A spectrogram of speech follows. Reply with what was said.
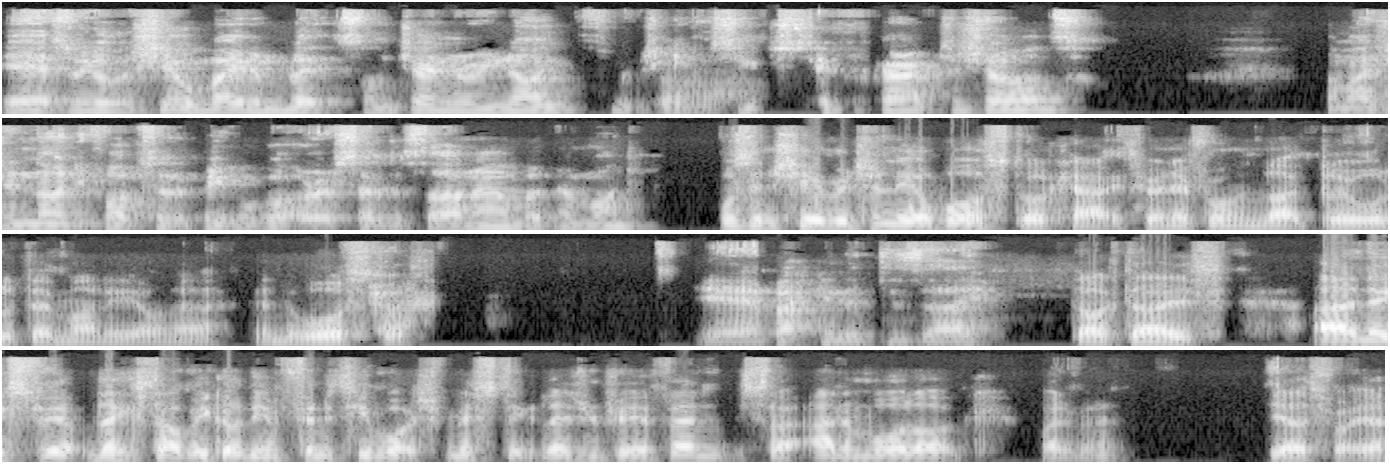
Yeah, so we've got the Shield Maiden Blitz on January 9th, which gets Oh. you Sif character shards. I imagine 95% of people got her at seven star now, but never mind. Wasn't she originally a War Store character, and everyone like blew all of their money on her in the War Store? Yeah, back in the day. Dark days. Uh, next, next up, we've got the Infinity Watch Mystic Legendary event. So Adam Warlock. Wait a minute. Yeah, that's right. Yeah,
